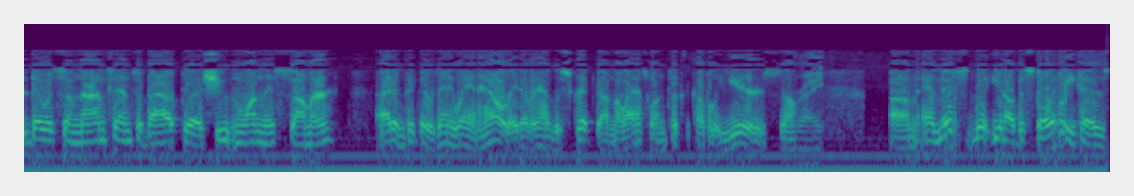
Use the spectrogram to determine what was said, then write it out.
there was some nonsense about uh, shooting one this summer. I didn't think there was any way in hell they'd ever have the script done. The last one took a couple of years. So, Right. um, and this, the, you know, the story has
